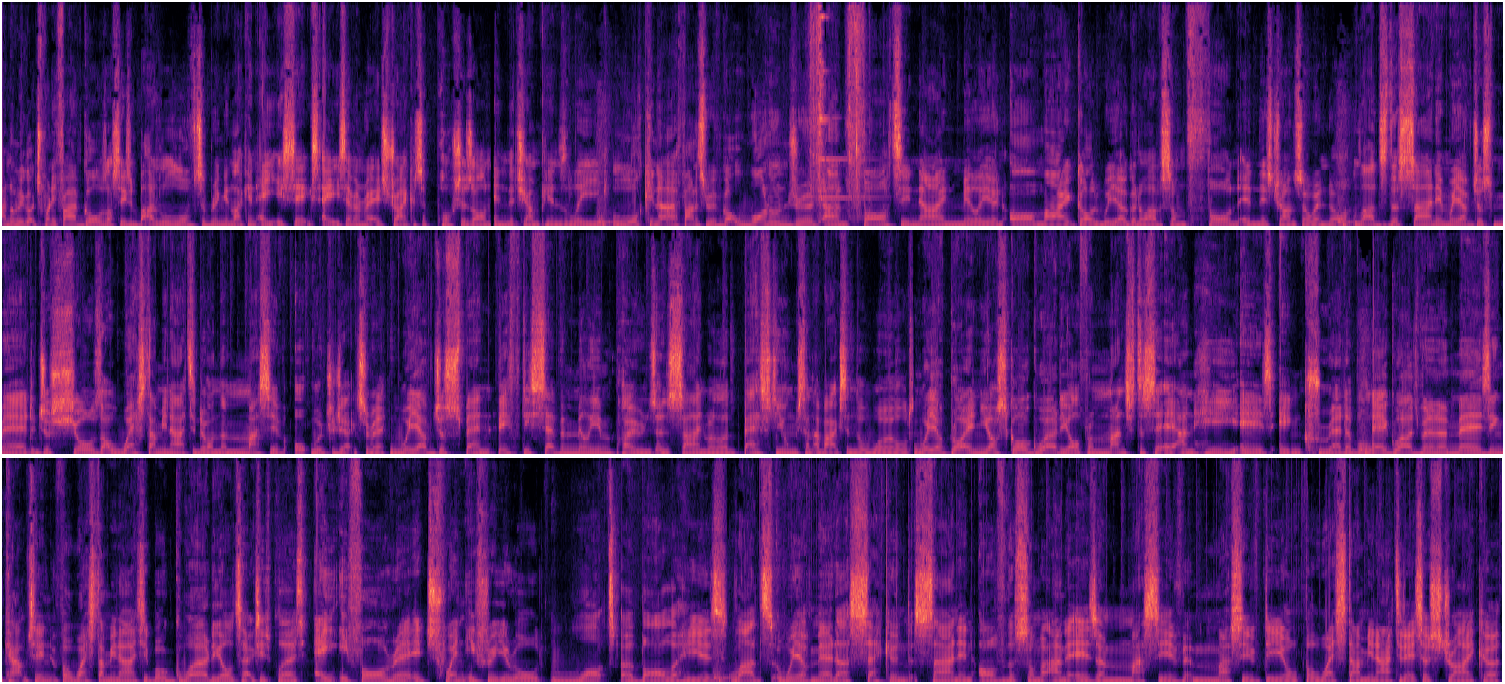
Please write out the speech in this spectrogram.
I know we got 25 goals last season, but I'd love to bring in like an 86, 87 rated striker to push us on in the Champions League. Looking at our fantasy, we've got 149 million. Oh my God, we are going to have some fun in this transfer window. Lads, the signing we have just made just shows that West Ham United are on the massive upward trajectory. We have just spent 57 million pounds and signed one of the best young centre-backs in the world. We have brought in Josko Gvardiol from Manchester City and he is incredible. Aguerd's been an amazing amazing captain for West Ham United, but Gvardiol takes his place. 84 rated, 23 year old. What a baller he is. Lads, we have made our second signing of the summer, and it is a massive, massive deal for West Ham United. It's a striker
